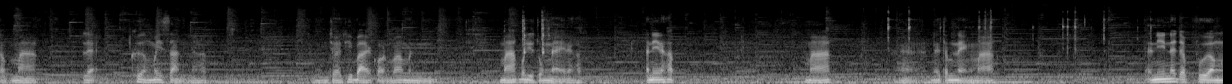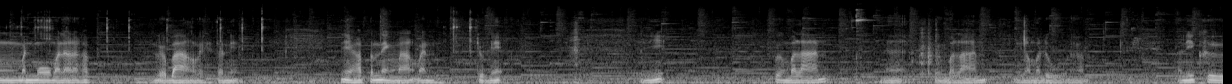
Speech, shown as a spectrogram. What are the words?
กับมาร์กและเครื่องไม่สั่นนะครับ ผมจะอธิบายก่อนว่ามันมาร์กมันอยู่ตรงไหนนะครับ อันนี้นะครับมาร์กในตำแหน่งมาร์กอันนี้น่าจะเฟืองมันโมมาแล้วนะครับ เหลือบางเลยตอนนี้นี่ครับตำแหน่งมาร์กมันจุดนี้ทีนี้ เฟืองบาลานซ์นะเฟืองบาลานซ์เรามาดูนะครับ อันนี้คือ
